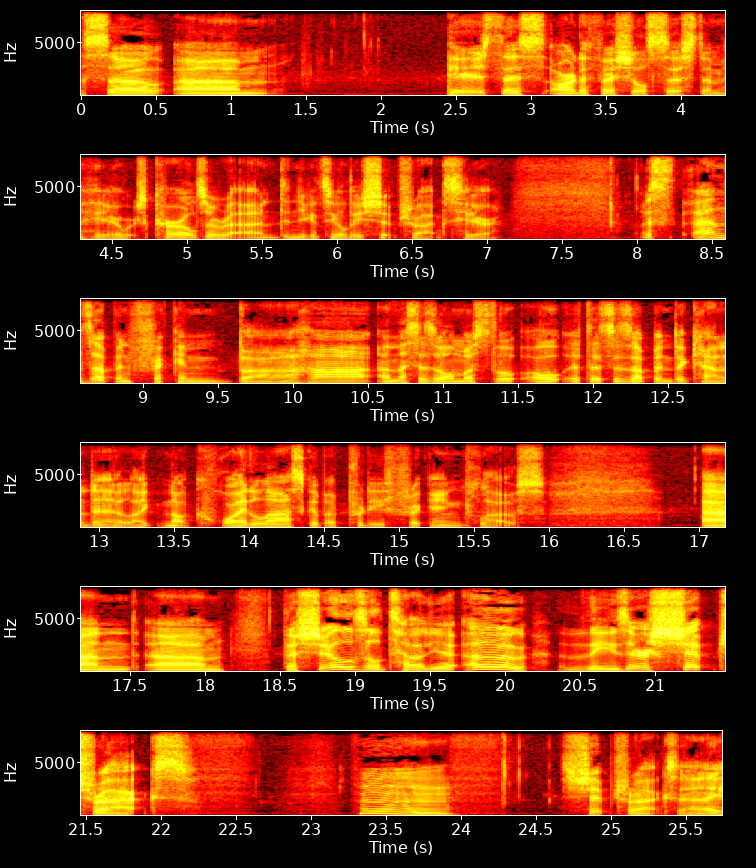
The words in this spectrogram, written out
So um, here's this artificial system here, which curls around, and you can see all these ship tracks here. This ends up in frickin' Baja, and this is almost all. If this is up into Canada, like not quite Alaska, but pretty fricking close. And um, the shills will tell you, oh, these are ship tracks. Hmm, ship tracks, eh?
